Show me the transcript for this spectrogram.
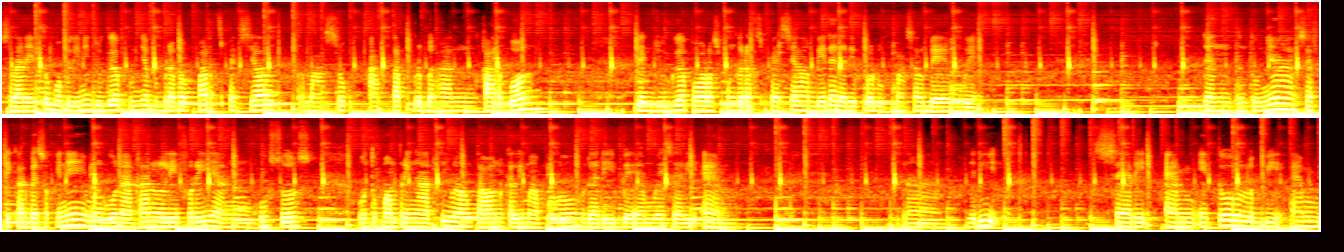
Selain itu, mobil ini juga punya beberapa part spesial termasuk atap berbahan karbon dan juga poros penggerak spesial yang beda dari produk massal BMW. Dan tentunya safety car besok ini menggunakan livery yang khusus untuk memperingati ulang tahun ke-50 dari BMW seri M. Nah, jadi seri M itu lebih M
